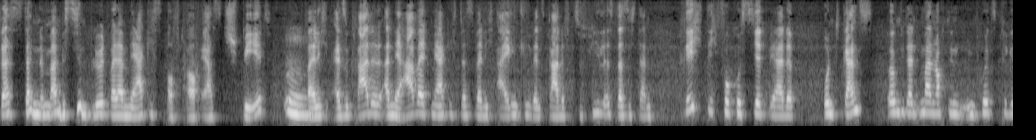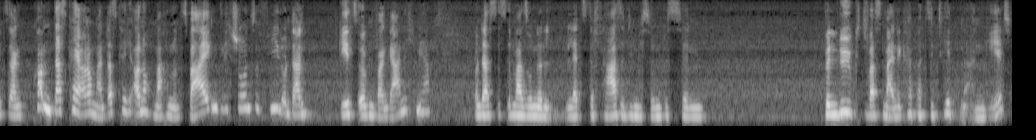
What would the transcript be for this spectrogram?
Das ist dann immer ein bisschen blöd, weil da merke ich es oft auch erst spät. Mhm. Weil ich, also gerade an der Arbeit merke ich das, wenn ich eigentlich, wenn es gerade zu viel ist, dass ich dann richtig fokussiert werde und ganz irgendwie dann immer noch den Impuls kriege zu sagen, komm, das kann ich auch noch machen, das kann ich auch noch machen. Und zwar eigentlich schon zu viel und dann geht es irgendwann gar nicht mehr. Und das ist immer so eine letzte Phase, die mich so ein bisschen belügt, was meine Kapazitäten angeht.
